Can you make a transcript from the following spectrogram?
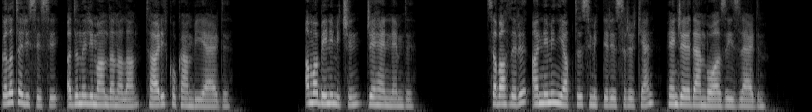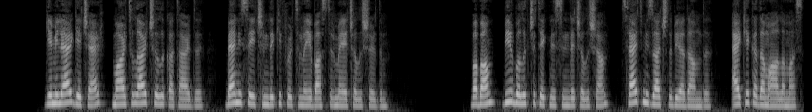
Galata Lisesi, adını limandan alan, tarih kokan bir yerdi. Ama benim için, cehennemdi. Sabahları, annemin yaptığı simitleri ısırırken, pencereden boğazı izlerdim. Gemiler geçer, martılar çığlık atardı, ben ise içimdeki fırtınayı bastırmaya çalışırdım. Babam, bir balıkçı teknesinde çalışan, sert mizaçlı bir adamdı. Erkek adam ağlamaz,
